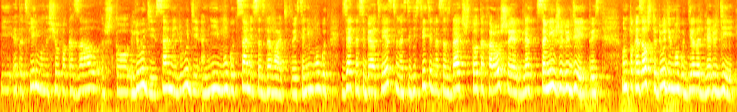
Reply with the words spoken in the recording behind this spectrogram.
И этот фильм, он еще показал, что люди, сами люди, они могут сами создавать, то есть они могут взять на себя ответственность и действительно создать что-то хорошее для самих же людей. То есть он показал, что люди могут делать для людей.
